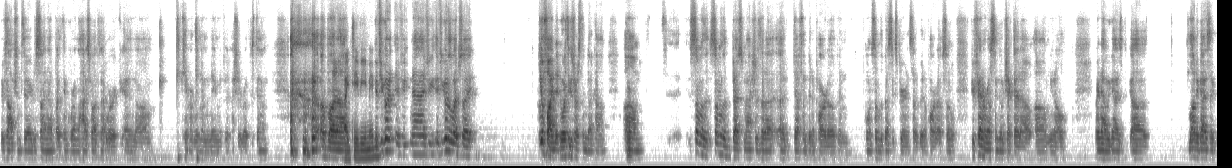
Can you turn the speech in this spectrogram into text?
There's options there to sign up. I think we're on the High Spots Network, and um, I can't remember the number name of it. I should have wrote this down. but uh, Fight TV, maybe. if you go to, if you nah, if you if you go to the website, you'll find it northeastwrestling.com. Um, some of the some of the best matches that I, I've definitely been a part of, and one of some of the best experience that I've been a part of. So if you're a fan of wrestling, go check that out. Um, you know, right now we guys, uh, a lot of guys that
